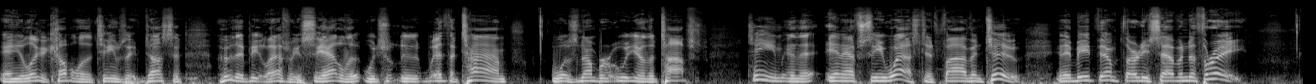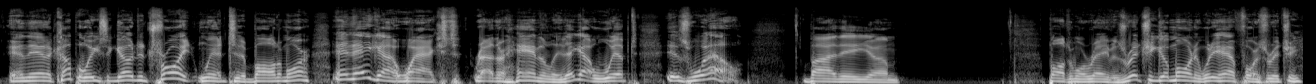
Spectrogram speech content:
And you look at a couple of the teams they've dusted. Who they beat last week? Seattle, which uh, at the time was number you know the top team in the NFC West at five and two, and they beat them thirty-seven to three. And then a couple weeks ago, Detroit went to Baltimore and they got waxed rather handily. They got whipped as well by the um, Baltimore Ravens. Richie, good morning. What do you have for us, Richie?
